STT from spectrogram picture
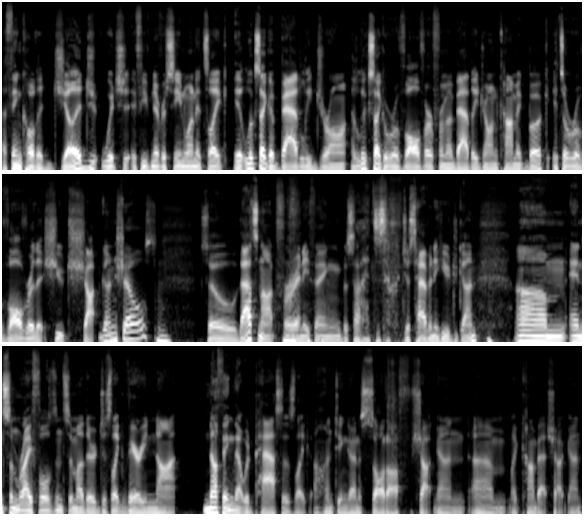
a thing called a Judge, which if you've never seen one, it's like it looks like a badly drawn. It looks like a revolver from a badly drawn comic book. It's a revolver that shoots shotgun shells. So that's not for anything besides just having a huge gun, um, and some rifles and some other just like very not nothing that would pass as like a hunting gun, a sawed off shotgun, um, like combat shotgun.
